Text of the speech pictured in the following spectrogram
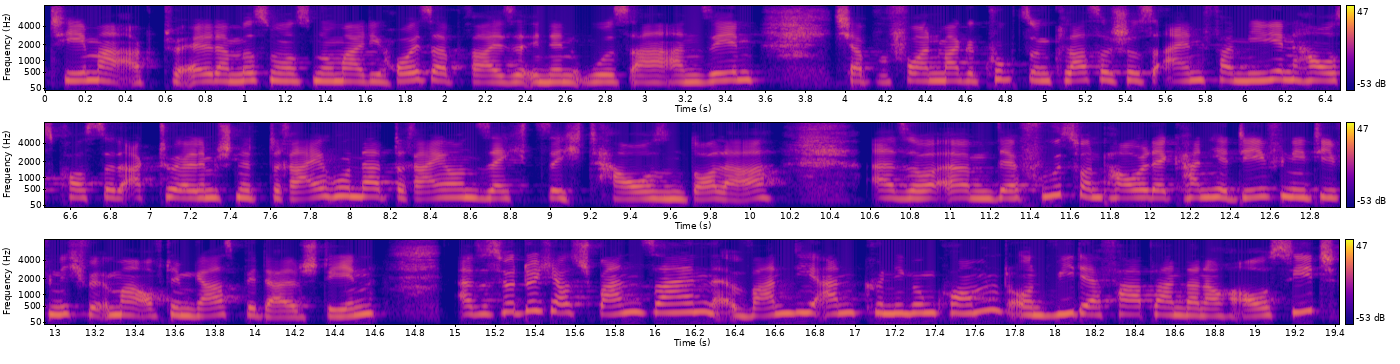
Thema aktuell. Da müssen wir uns nur mal die Häuserpreise in den USA ansehen. Ich habe vorhin mal geguckt, so ein klassisches Einfamilienhaus kostet aktuell im Schnitt 363.000 Dollar. Also ähm, der Fuß von Paul, der kann hier definitiv nicht für immer auf dem Gaspedal stehen. Also es wird durchaus spannend sein, wann die Ankündigung kommt und wie der Fahrplan dann auch aussieht.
